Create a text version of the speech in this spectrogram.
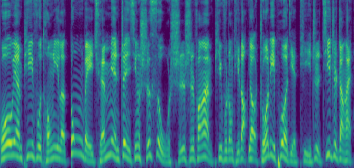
国务院批复同意了东北全面振兴“十四五”实施方案。批复中提到，要着力破解体制机制障碍，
